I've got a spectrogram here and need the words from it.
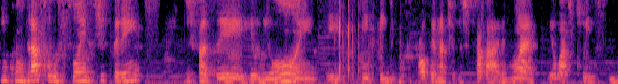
encontrar soluções diferentes de fazer reuniões e, enfim, de buscar alternativas de trabalho, não é? Eu acho isso.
